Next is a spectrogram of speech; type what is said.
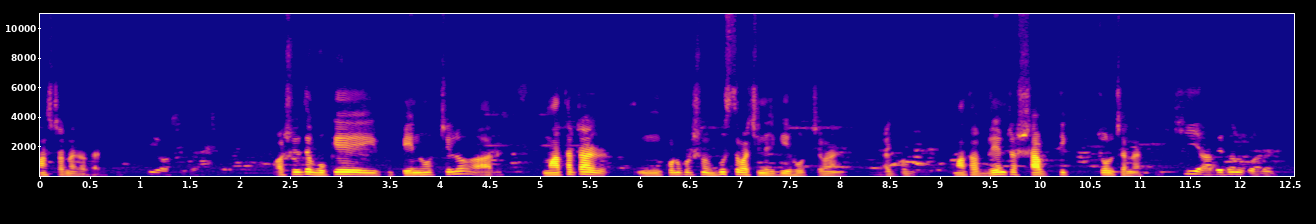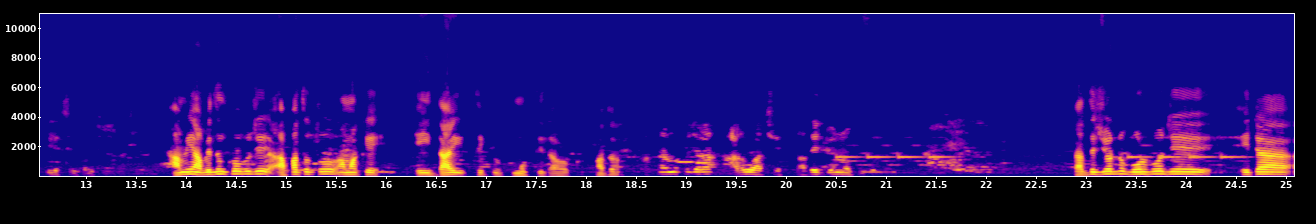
পাঁচটা নাগাদ আর কি। অসুবিধা বুকে এই পেন হচ্ছিল আর মাথাটার কোনো কোনো সময় বুঝতে পারছি না যে কি হচ্ছে মানে একদম মাথা ব্রেনটা সাপ ঠিক চলছে না। কি আবেদন করবেন ইলেকশন কমিশনের আমি আবেদন করব যে আপাতত আমাকে এই দায় থেকে মুক্তি দেওয়া হোক আপনার মতো যারা আরও আছে তাদের জন্য কি বলবেন? তাদের জন্য বলব যে এটা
